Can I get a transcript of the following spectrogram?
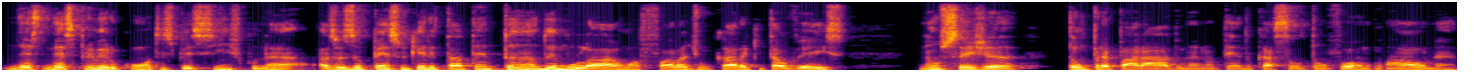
Nesse, nesse, primeiro conto específico, né, às vezes eu penso que ele está tentando emular uma fala de um cara que talvez não seja tão preparado, né? não tem educação tão formal, né?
